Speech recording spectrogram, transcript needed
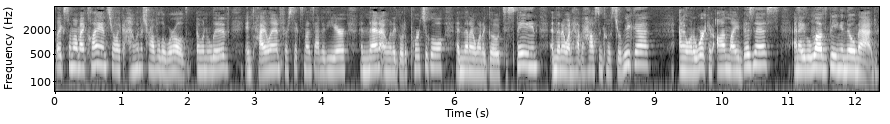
like some of my clients are like, I want to travel the world. I want to live in Thailand for six months out of the year. And then I want to go to Portugal. And then I want to go to Spain. And then I want to have a house in Costa Rica. And I want to work in online business. And I love being a nomad.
